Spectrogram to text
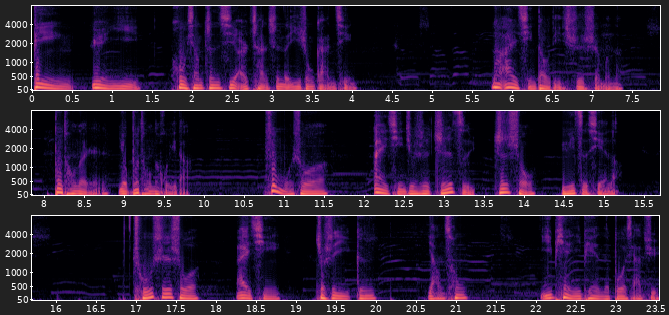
并愿意互相珍惜而产生的一种感情。那爱情到底是什么呢？不同的人有不同的回答。父母说，爱情就是执子之手，与子偕老。厨师说，爱情就是一根。洋葱，一片一片的剥下去，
